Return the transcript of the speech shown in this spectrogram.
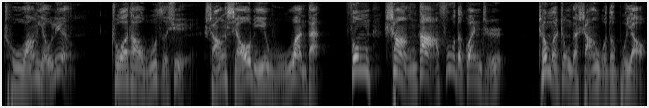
楚王有令，捉到伍子胥，赏小米五万担，封上大夫的官职。”这么重的赏我都不要，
